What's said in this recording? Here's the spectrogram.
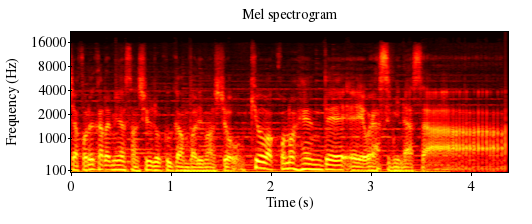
じゃあこれから皆さん収録頑張りましょう。今日はこの辺で、え、おやすみなさい。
